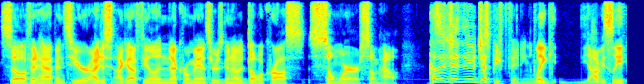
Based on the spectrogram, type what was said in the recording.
So if it happens here, I just I got a feeling Necromancer is going to double cross somewhere somehow because it, it would just be fitting. Like obviously,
